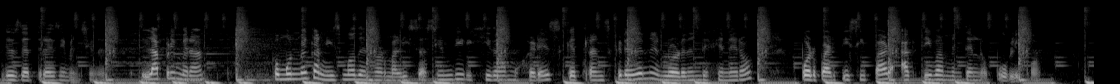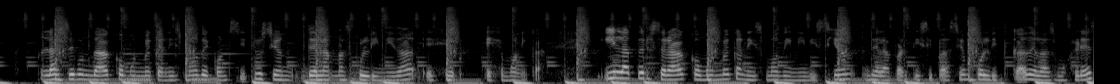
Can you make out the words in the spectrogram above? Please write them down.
desde tres dimensiones. La primera, como un mecanismo de normalización dirigido a mujeres que transgreden el orden de género por participar activamente en lo público. la segunda como un mecanismo de constitución de la masculinidad hegemónica y la tercera como un mecanismo de inhibición de la participación política de las mujeres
